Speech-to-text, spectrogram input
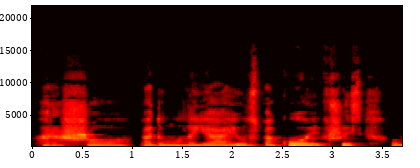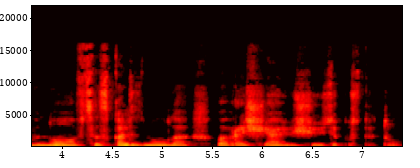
«Хорошо», — подумала я и, успокоившись, вновь соскользнула во вращающуюся пустоту.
